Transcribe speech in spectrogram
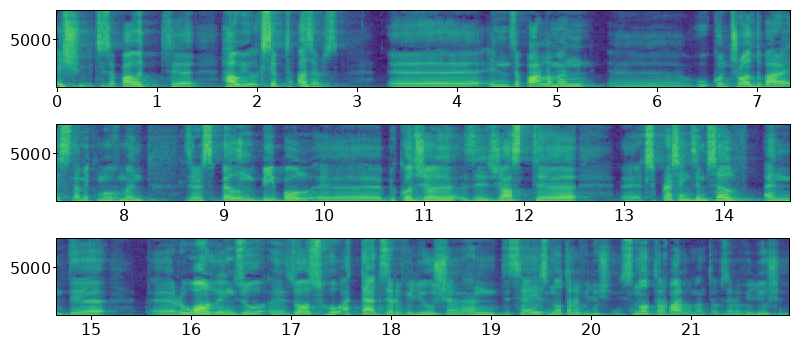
issue. It is about uh, how you accept others. Uh, in the parliament, uh, who controlled by Islamic movement, they're expelling people because they're just expressing themselves and rewarding zo- uh, those who attack the revolution and say it's not a revolution. It's not a parliament of the revolution.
